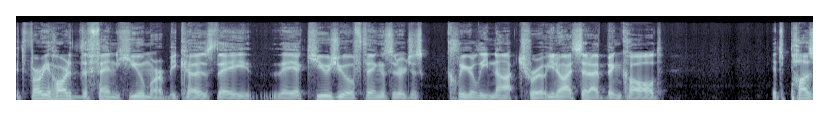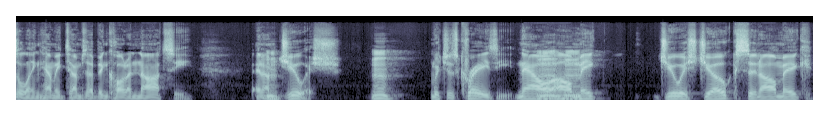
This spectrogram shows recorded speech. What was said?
it's very hard to defend humor because they they accuse you of things that are just clearly not true. You know, I said I've been called it's puzzling how many times I've been called a Nazi and I'm mm. Jewish, mm. which is crazy. Now mm-hmm. I'll make Jewish jokes and I'll make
